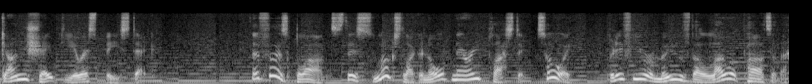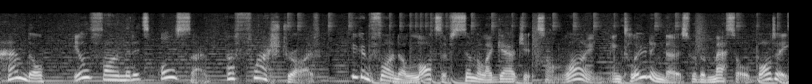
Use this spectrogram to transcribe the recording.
gun-shaped USB stick. At first glance, this looks like an ordinary plastic toy, but if you remove the lower part of the handle, you'll find that it's also a flash drive. You can find a lot of similar gadgets online, including those with a metal body.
